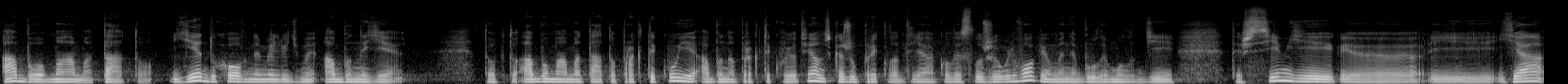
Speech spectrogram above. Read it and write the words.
Або мама, тато є духовними людьми, або не є. Тобто, або мама, тато практикує, або не практикує. От я вам скажу приклад, я коли служив у Львові, у мене були молоді теж сім'ї, е, і я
